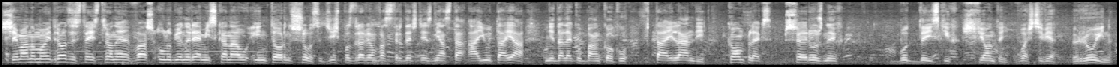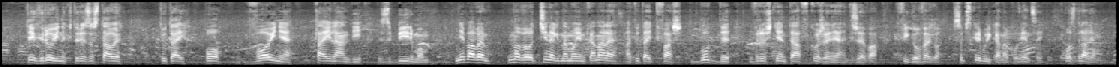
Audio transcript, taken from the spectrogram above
Siemano moi drodzy, z tej strony wasz ulubiony remis kanału Intorn Shoes. Dziś pozdrawiam was serdecznie z miasta Ayutthaya, niedaleko Bangkoku w Tajlandii. Kompleks przeróżnych buddyjskich świątyń, właściwie ruin. Tych ruin, które zostały tutaj po wojnie Tajlandii z Birmą. Niebawem nowy odcinek na moim kanale, a tutaj twarz Buddy wrośnięta w korzenie drzewa figowego. Subskrybuj kanał po więcej. Pozdrawiam.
